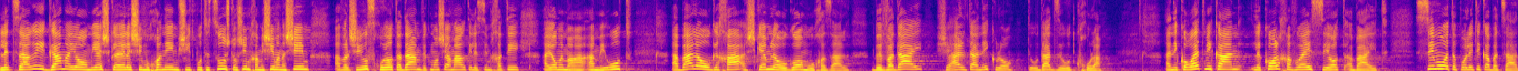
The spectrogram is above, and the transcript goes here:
לצערי, גם היום יש כאלה שמוכנים שיתפוצצו 30-50 אנשים, אבל שיהיו זכויות אדם, וכמו שאמרתי, לשמחתי, היום הם המיעוט. הבא להורגך, השכם להורגו, אמרו חז"ל. בוודאי שאל תעניק לו תעודת זהות כחולה. אני קוראת מכאן לכל חברי סיעות הבית, שימו את הפוליטיקה בצד.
